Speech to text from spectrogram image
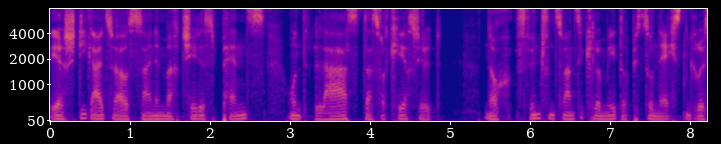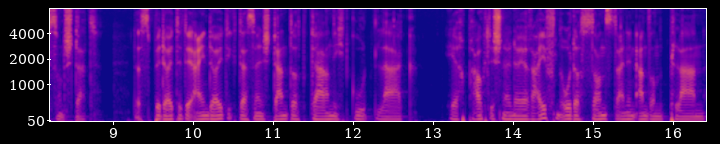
Er stieg also aus seinem Mercedes-Benz und las das Verkehrsschild. Noch 25 Kilometer bis zur nächsten größeren Stadt. Das bedeutete eindeutig, dass sein Standort gar nicht gut lag. Er brauchte schnell neue Reifen oder sonst einen anderen Plan,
